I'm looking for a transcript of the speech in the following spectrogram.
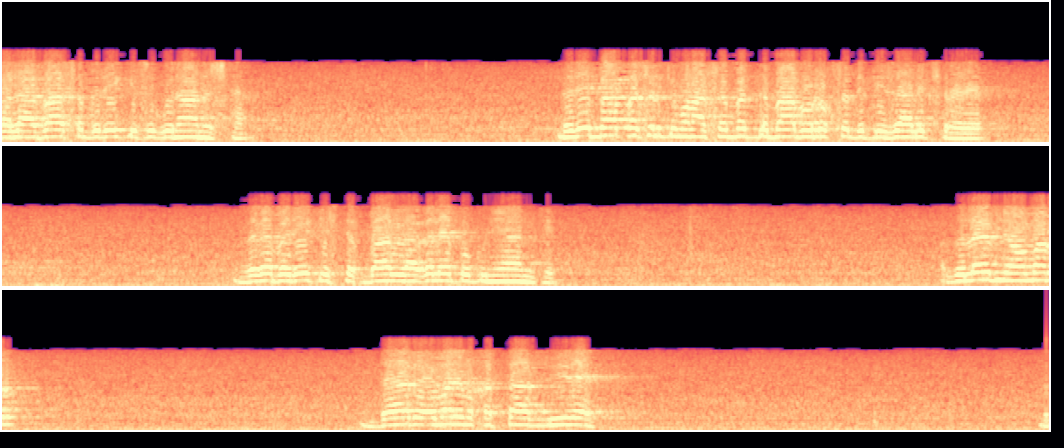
فلا باس په دې کې څه ګناه نشته د دې باب اصل کې مناسبت د باب رخصت په ذالک سره زګه په دې کې استقبال لاغله په بنیان کې عبد الله ابن عمر دا د عمر بن خطاب دی ده د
